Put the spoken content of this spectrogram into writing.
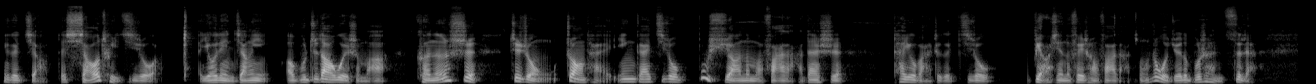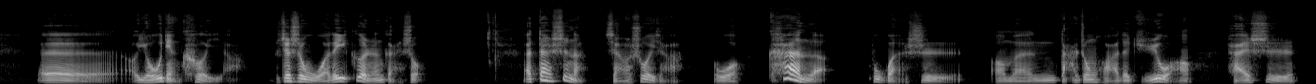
那个脚的小腿肌肉啊，有点僵硬，而不知道为什么啊，可能是这种状态应该肌肉不需要那么发达，但是他又把这个肌肉表现的非常发达，总之我觉得不是很自然，呃，有点刻意啊，这是我的一个人感受，啊，但是呢，想要说一下啊，我看了不管是我们大中华的局域网。还是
